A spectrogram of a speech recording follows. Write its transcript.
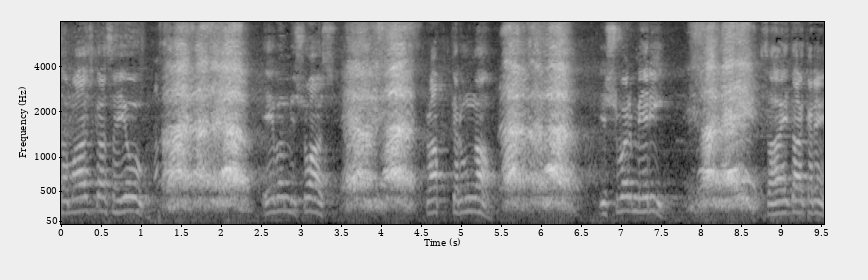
समाज का सहयोग एवं विश्वास प्राप्त करूँगा। ईश्वर मेरी सहायता करें।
